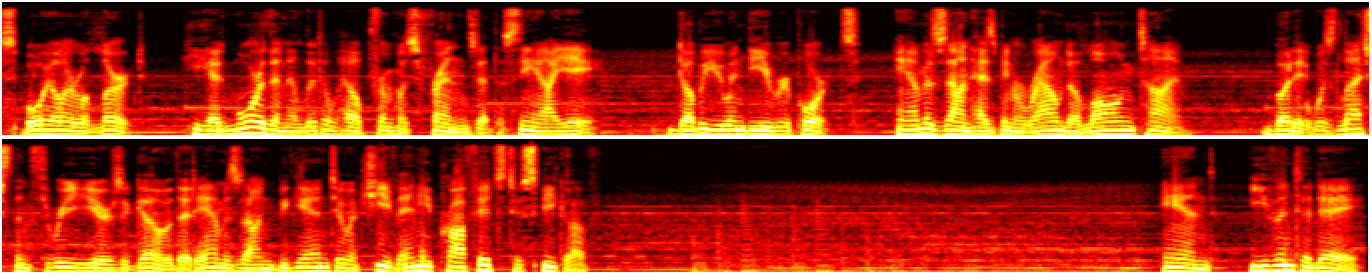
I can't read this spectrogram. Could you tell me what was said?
Spoiler alert, he had more than a little help from his friends at the CIA. WND reports, Amazon has been around a long time. But it was less than three years ago that Amazon began to achieve any profits to speak of. And, even today,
